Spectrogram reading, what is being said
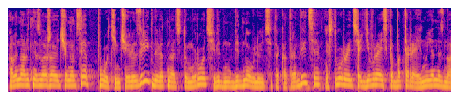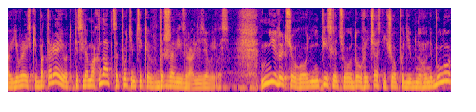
Але навіть незважаючи на це, потім через рік, в 19-му році, відновлюється така традиція. Створюється єврейська батарея. Ну я не знаю, єврейські батареї, от після Махна, це потім тільки в державі Ізраїлі з'явилися. Ні до цього, ні після цього довгий час нічого подібного не було.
